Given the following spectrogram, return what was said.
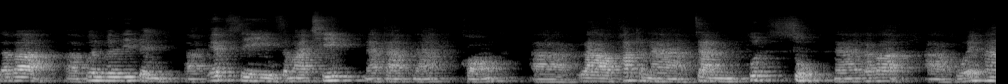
แล้วก็อ่าเพื่อนๆที่เป็นเอฟซีสมาชิกนะครับนะของ ลาวพัฒนาจันพุทธศุกร์นะแล้วก็หวยฮา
